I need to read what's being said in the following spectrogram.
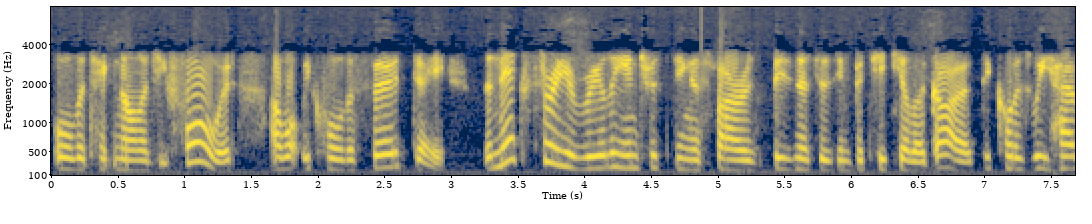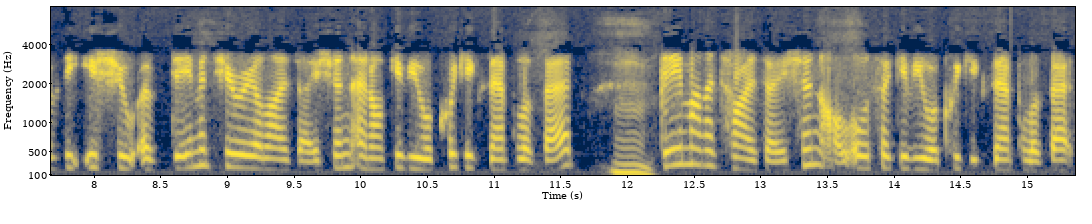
all the technology forward are what we call the third D. The next three are really interesting as far as businesses in particular go because we have the issue of dematerialization, and I'll give you a quick example of that. Mm. Demonetization, I'll also give you a quick example of that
